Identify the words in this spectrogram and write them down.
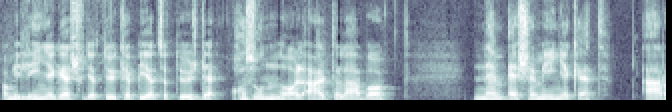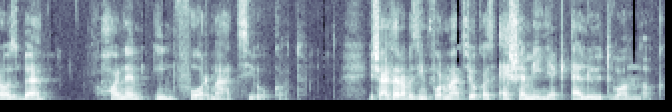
ami lényeges, hogy a tőkepiac, a tőzs, de azonnal általában nem eseményeket áraz be, hanem információkat. És általában az információk az események előtt vannak.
